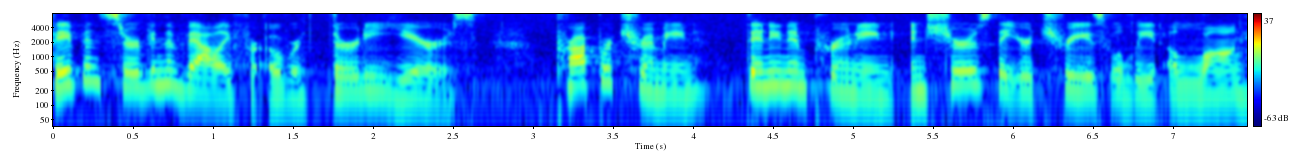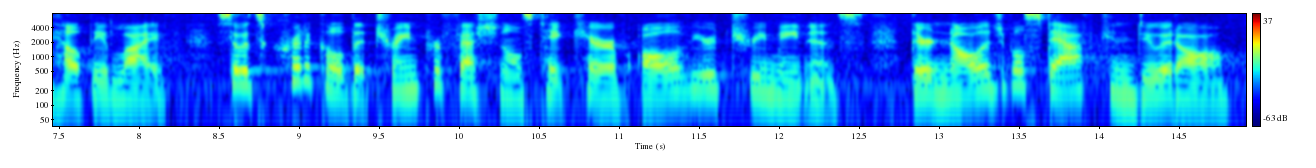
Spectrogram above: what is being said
They've been serving the valley for over 30 years. Proper trimming, thinning and pruning ensures that your trees will lead a long, healthy life. So it's critical that trained professionals take care of all of your tree maintenance. Their knowledgeable staff can do it all.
